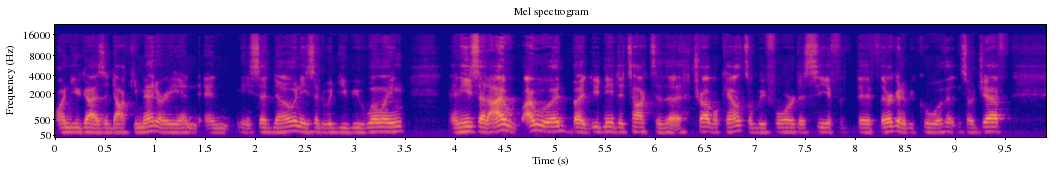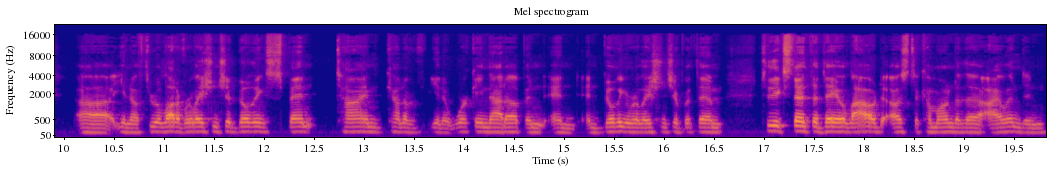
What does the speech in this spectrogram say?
on you guys, a documentary?" And and he said no. And he said, "Would you be willing?" And he said, I, I would, but you'd need to talk to the tribal council before to see if, if they're going to be cool with it. And so Jeff, uh, you know, through a lot of relationship building, spent time kind of, you know, working that up and, and, and building a relationship with them to the extent that they allowed us to come onto the island and,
